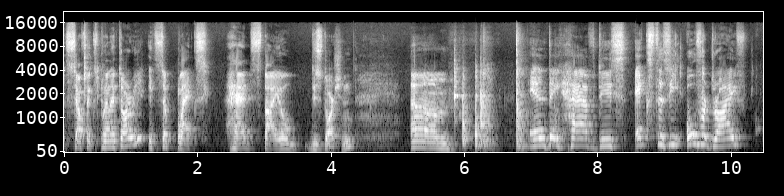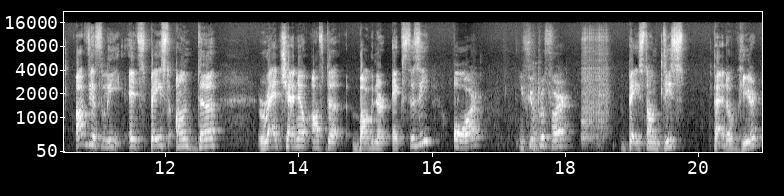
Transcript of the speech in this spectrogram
Self-explanatory, it's a Plex head style distortion. Um, and they have this Ecstasy Overdrive. Obviously, it's based on the red channel of the Bogner Ecstasy, or if you prefer, based on this pedal here,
